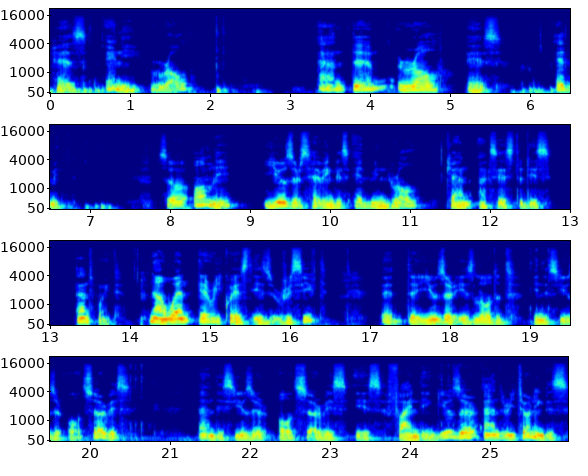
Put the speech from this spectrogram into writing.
has any role and the role is admin. So only users having this admin role can access to this endpoint. Now when a request is received, uh, the user is loaded in this user auth service and this user auth service is finding user and returning this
